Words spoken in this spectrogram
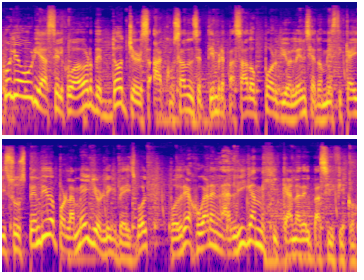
Julio Urias, el jugador de Dodgers acusado en septiembre pasado por violencia doméstica y suspendido por la Major League Baseball, podría jugar en la Liga Mexicana del Pacífico.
